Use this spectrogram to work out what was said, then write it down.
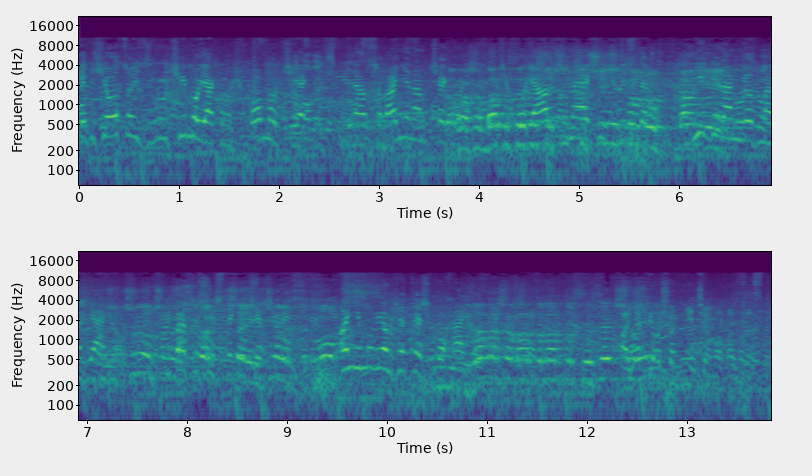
Kiedy się o coś zwrócimy, o jakąś pomoc, czy jakieś finansowanie nam czegoś, czy pojazdy na jakiś występ, nigdy nam nie odmawiają. I bardzo się z tego cieszymy. Oni mówią, że też kochają. A jakie osiągnięcia ma Wasz zespół?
